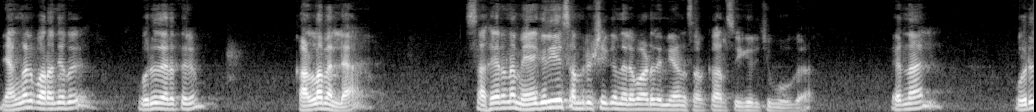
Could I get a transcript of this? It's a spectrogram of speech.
ഞങ്ങൾ പറഞ്ഞത് ഒരു തരത്തിലും കള്ളമല്ല സഹകരണ മേഖലയെ സംരക്ഷിക്കുന്ന നിലപാട് തന്നെയാണ് സർക്കാർ സ്വീകരിച്ചു പോവുക. എന്നാൽ ഒരു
